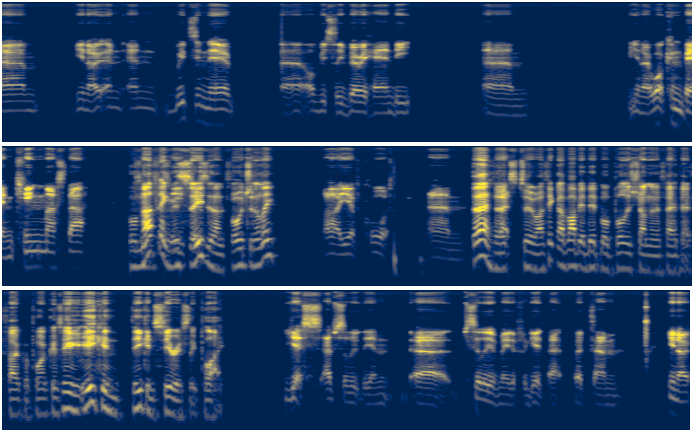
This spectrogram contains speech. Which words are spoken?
um, you know, and and Witt's in there, uh, obviously very handy. Um, you know, what can Ben King muster? Well, nothing this season, unfortunately. Oh yeah, of course. Um, that hurts but, too. I think I might be a bit more bullish on them if they had that focal point because he he can he can seriously play. Yes, absolutely, and uh, silly of me to forget that. But um, you know,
